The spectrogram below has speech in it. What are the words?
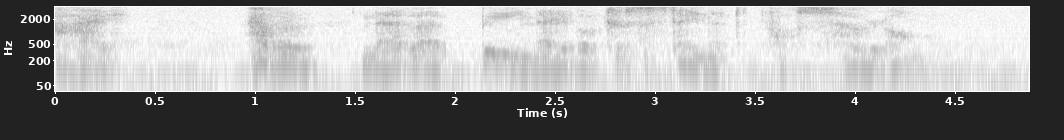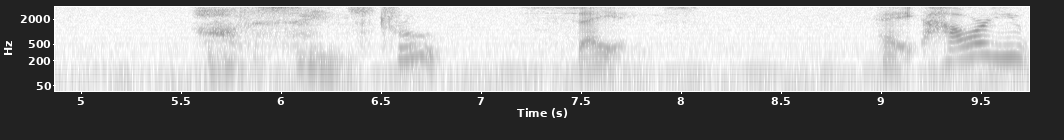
I have never been able to sustain it for so long. Sayings true? Sayings? Hey, how are you...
